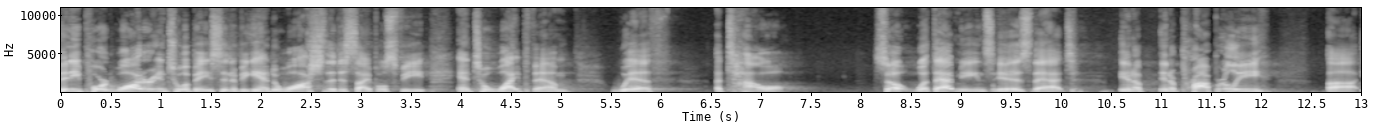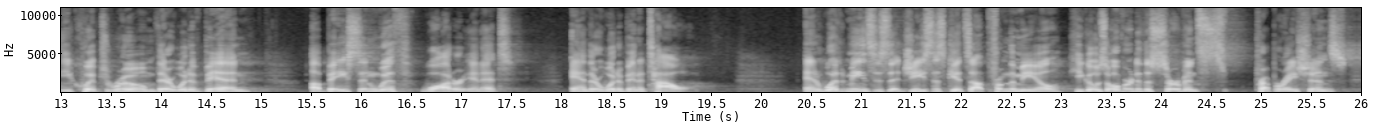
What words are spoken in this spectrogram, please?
Then he poured water into a basin and began to wash the disciples' feet and to wipe them with a towel. So, what that means is that in a, in a properly uh, equipped room, there would have been a basin with water in it, and there would have been a towel. And what it means is that Jesus gets up from the meal, he goes over to the servants' preparations,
